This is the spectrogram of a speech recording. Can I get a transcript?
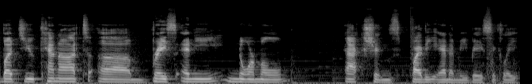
but you cannot um, brace any normal actions by the enemy, basically.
